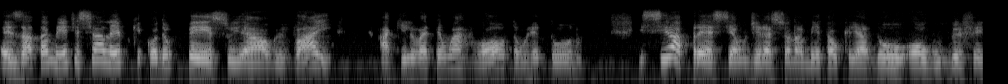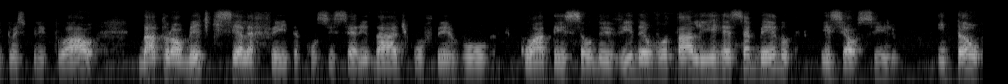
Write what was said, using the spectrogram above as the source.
é exatamente esse além, porque quando eu penso em algo e vai, aquilo vai ter uma volta, um retorno. E se a prece é um direcionamento ao Criador ou algum benfeitor espiritual, naturalmente que se ela é feita com sinceridade, com fervor, com a atenção devida, eu vou estar tá ali recebendo esse auxílio. Então,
